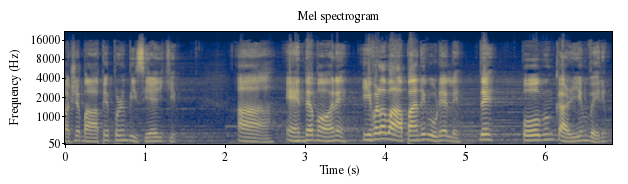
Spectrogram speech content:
പക്ഷെ ബാപ്പ എപ്പോഴും ബിസി ആയിരിക്കും. ആ എന്റെ മോനെ ഇവളെ ബാപ്പാന്റെ കൂടെയല്ലേ? ദേ പോകും കഴിയും വരും.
